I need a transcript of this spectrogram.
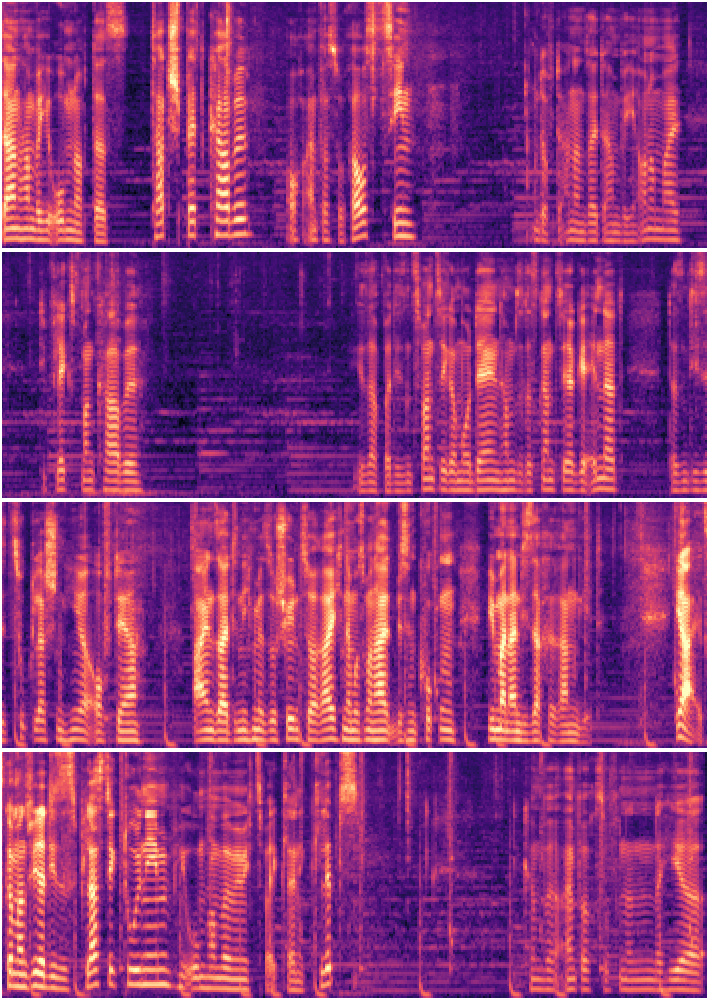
Dann haben wir hier oben noch das Touchpad-Kabel. Auch einfach so rausziehen. Und auf der anderen Seite haben wir hier auch nochmal die Flexbandkabel. Wie gesagt, bei diesen 20er Modellen haben sie das Ganze ja geändert. Da sind diese Zuglaschen hier auf der einen Seite nicht mehr so schön zu erreichen. Da muss man halt ein bisschen gucken, wie man an die Sache rangeht. Ja, jetzt können wir uns wieder dieses Plastiktool nehmen. Hier oben haben wir nämlich zwei kleine Clips. Die können wir einfach so voneinander hier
